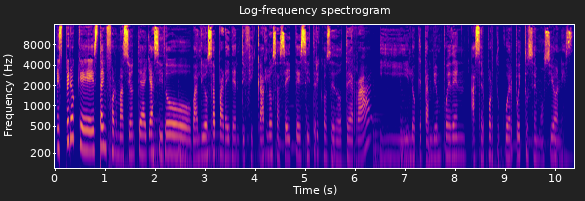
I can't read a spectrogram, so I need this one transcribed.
Espero que esta información te haya sido valiosa para identificar los aceites cítricos de doTERRA y lo que también pueden hacer por tu cuerpo y tus emociones.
